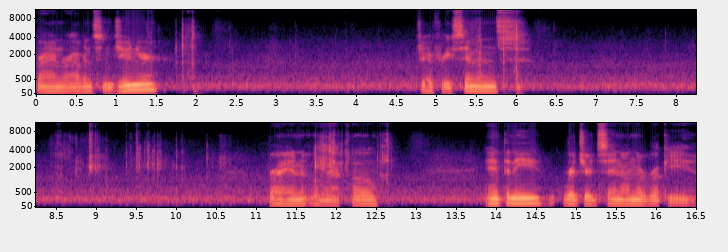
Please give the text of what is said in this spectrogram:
Brian Robinson Jr. Jeffrey Simmons. Brian Orakpo. Anthony Richardson on the rookie,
